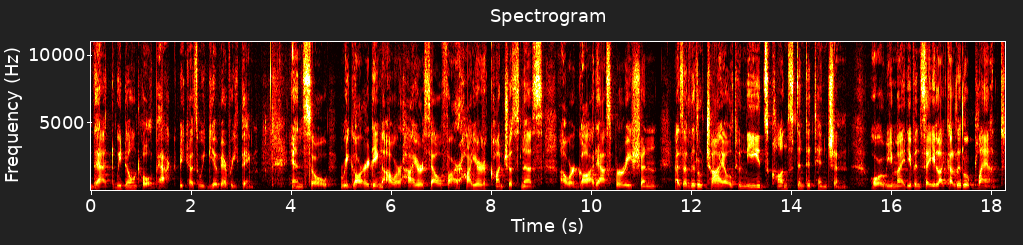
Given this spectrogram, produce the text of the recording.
that we don't hold back because we give everything. And so, regarding our higher self, our higher consciousness, our God aspiration as a little child who needs constant attention, or we might even say, like a little plant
